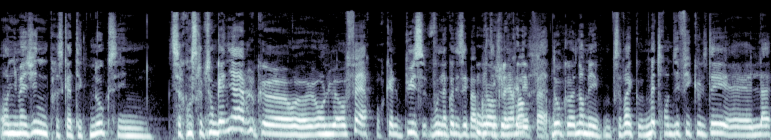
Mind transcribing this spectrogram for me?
On imagine presque à Techno que c'est une circonscription gagnable qu'on euh, lui a offert pour qu'elle puisse. Vous ne la connaissez pas particulièrement. Non, je la connais pas. Donc euh, non, mais c'est vrai que mettre en difficulté euh, la,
